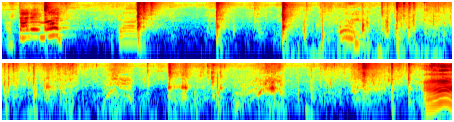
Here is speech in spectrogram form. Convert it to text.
เอาตัดให้หมด Rồi. เออ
